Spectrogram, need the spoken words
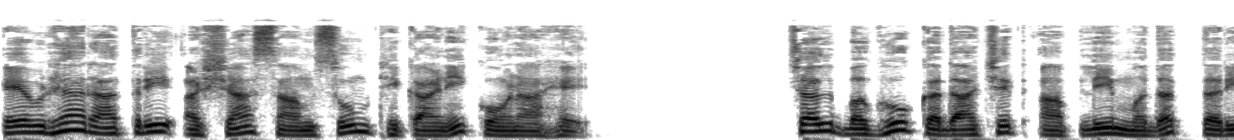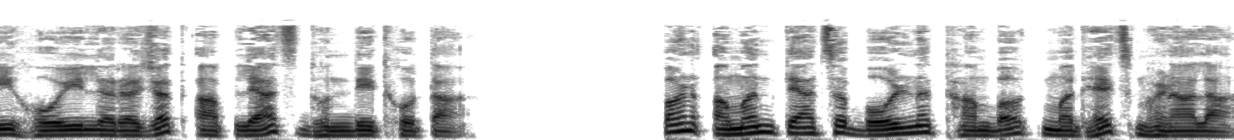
एवढ्या रात्री अशा सामसूम ठिकाणी कोण आहे? चल बघू कदाचित आपली मदत तरी होईल रजत आपल्याच धुंदीत होता. पण अमन त्याचं बोलणं थांबवत मध्येच म्हणाला.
